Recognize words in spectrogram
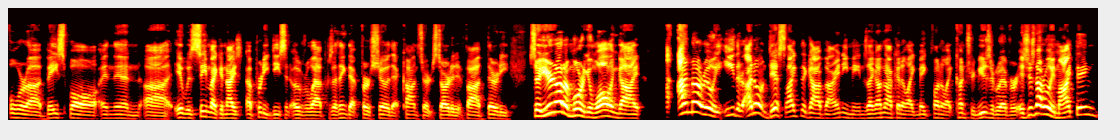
for uh, baseball, and then uh, it was seemed like a nice, a pretty decent overlap because I think that first show, that concert, started at five thirty. So you're not a Morgan Wallen guy. I'm not really either. I don't dislike the guy by any means. Like I'm not gonna like make fun of like country music or whatever. It's just not really my thing.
